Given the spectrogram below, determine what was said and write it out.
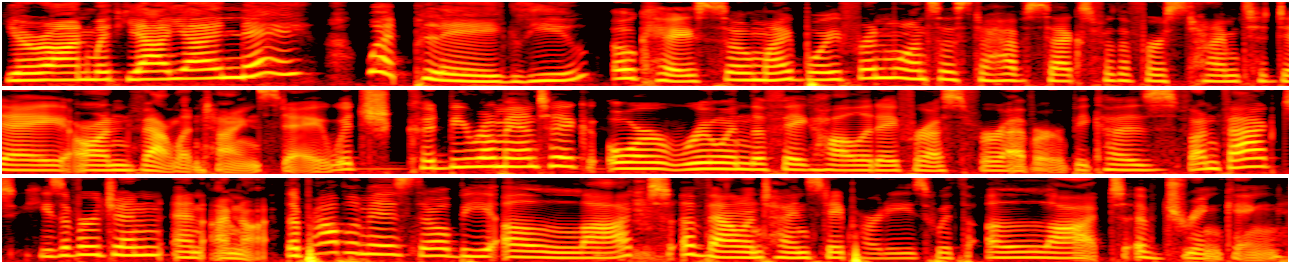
You're on with Yaya and Nay. What plagues you? Okay, so my boyfriend wants us to have sex for the first time today on Valentine's Day, which could be romantic or ruin the fake holiday for us forever. Because, fun fact, he's a virgin and I'm not. The problem is there'll be a lot of Valentine's Day parties with a lot of drinking,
